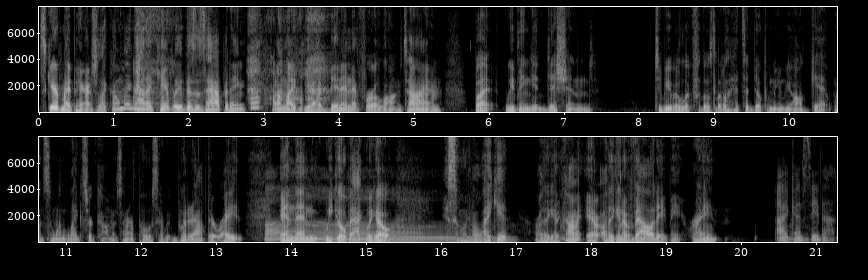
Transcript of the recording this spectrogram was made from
scared my parents. They're like, "Oh my god, I can't believe this is happening." And I'm like, "Yeah, I've been in it for a long time, but we've been conditioned to be able to look for those little hits of dopamine we all get when someone likes or comments on our posts. We put it out there, right? And then we go back, we go, Is someone going to like it? Are they going to comment? Eh, are they going to validate me, right? I can see that.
